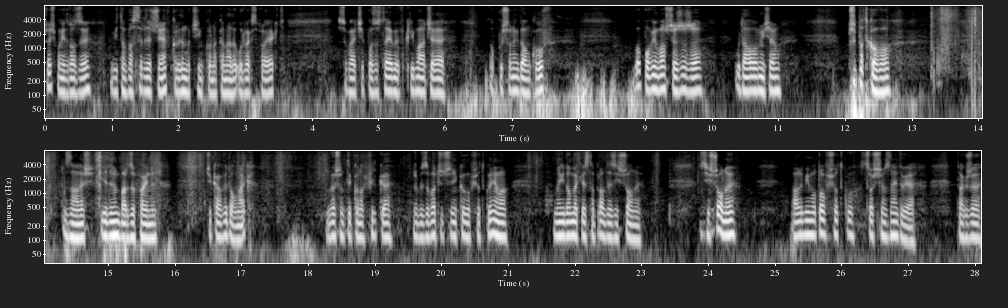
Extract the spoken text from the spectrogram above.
Cześć moi drodzy, witam Was serdecznie w kolejnym odcinku na kanale Urbex Projekt. Słuchajcie, pozostajemy w klimacie opuszczonych domków, bo powiem Wam szczerze, że udało mi się przypadkowo znaleźć jeden bardzo fajny, ciekawy domek. Weszłem tylko na chwilkę, żeby zobaczyć, czy nikogo w środku nie ma. No i domek jest naprawdę zniszczony. Zniszczony, ale mimo to w środku coś się znajduje. Także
